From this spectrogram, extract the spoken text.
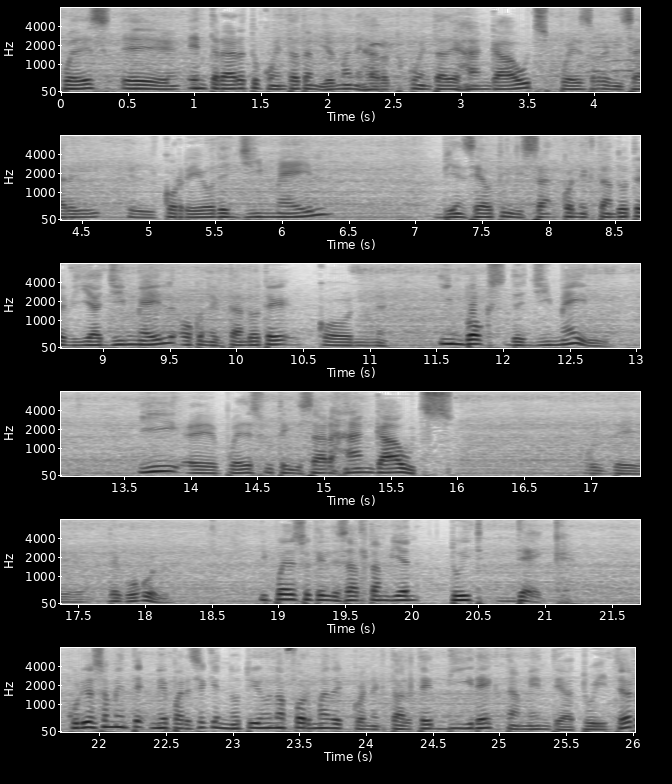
Puedes eh, entrar a tu cuenta también, manejar tu cuenta de Hangouts. Puedes revisar el, correo de Gmail, bien sea conectándote vía Gmail o conectándote con inbox de Gmail. Y eh, puedes utilizar Hangouts de, de Google. Y puedes utilizar también TweetDeck. Curiosamente, me parece que no tiene una forma de conectarte directamente a Twitter,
